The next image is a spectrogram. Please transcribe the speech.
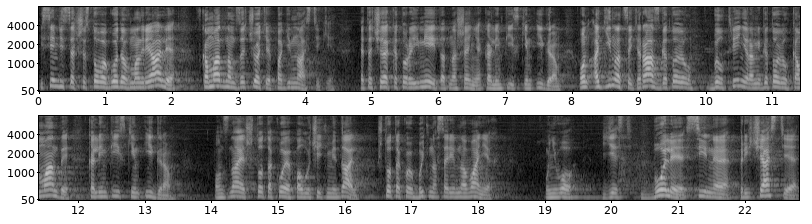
и 76 года в Монреале в командном зачете по гимнастике. Это человек, который имеет отношение к Олимпийским играм. Он 11 раз готовил, был тренером и готовил команды к Олимпийским играм. Он знает, что такое получить медаль, что такое быть на соревнованиях. У него есть более сильное причастие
